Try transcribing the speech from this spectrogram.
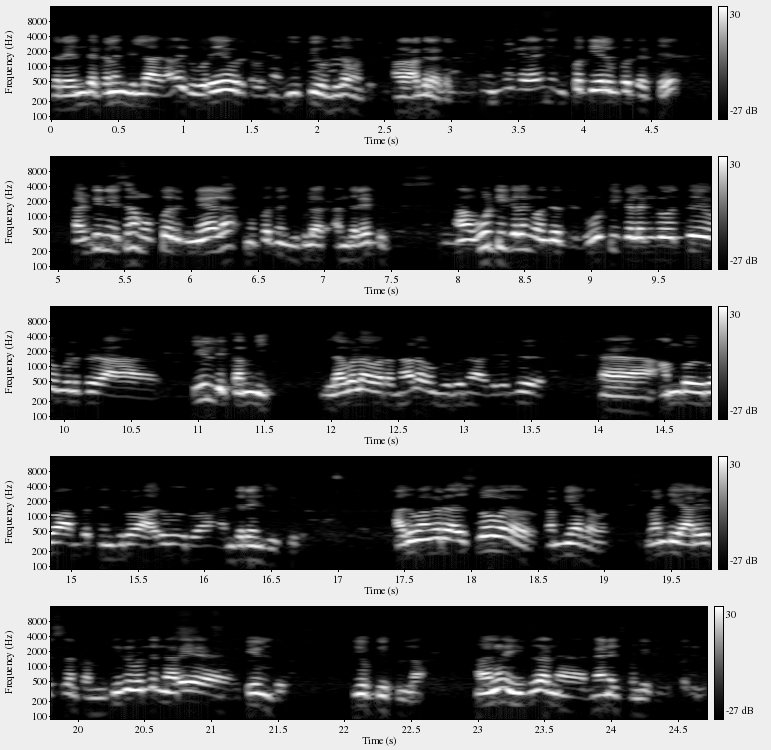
வேறு எந்த கிழங்கு இல்லாதனால இது ஒரே ஒரு கிழங்கு தான். யூபி ஒன்று தான் வந்துட்டு ஆக்ரா கிழங்கு. இன்னைக்கு வந்து முப்பத்தி ஏழு முப்பத்தெட்டு கண்டினியூஸாக முப்பதுக்கு மேலே முப்பத்தஞ்சுக்குள்ளார் அந்த ரேட்டு ஆ ஊட்டி கிழங்கு வந்துட்டு இருக்கு. ஊட்டி கிழங்கு வந்து உங்களுக்கு ஃபீல்டு கம்மி. லெவலாக வரனால உங்களுக்கு வந்து அது வந்து ஐம்பது ரூபா ஐம்பத்தஞ்சு ரூபா அறுபது ரூபா அந்த ரேஞ்சு விற்கிது அது வாங்குறது அது ஸ்லோவாக தான் வரும். கம்மியாக தான் வரும். வண்டி அரை தான் கம்மி. இது வந்து நிறைய ஹீல்டு யூபி ஃபுல்லாக அதனால இதுதான் மேனேஜ் பண்ணிட்டு இருக்கு பதிவு.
